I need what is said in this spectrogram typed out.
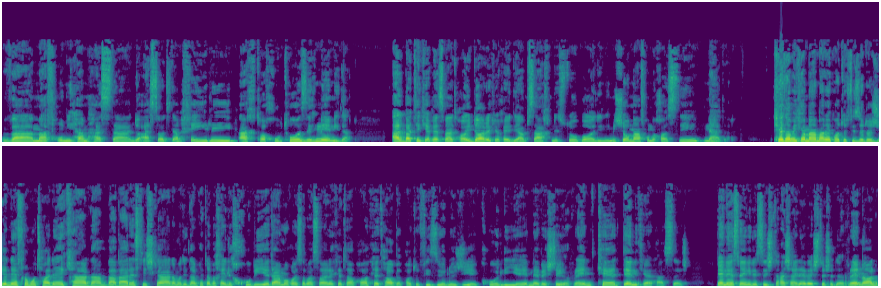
و مفهومی هم هستند و اساتیدم خیلی وقتها خوب توضیح نمیدن. البته که قسمت هایی داره که خیلی هم سخت نیست و بالینی میشه و مفهوم خاصی نداره. کتابی که من برای پاتوفیزیولوژی نفرو مطالعه کردم و بررسیش کردم و دیدم کتاب خیلی خوبیه در مقایسه با سایر کتاب ها کتاب پاتوفیزیولوژی کلیه نوشته رنک دنکر هستش. یعنی اسم انگلیسیش قشنگ نوشته شده renal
